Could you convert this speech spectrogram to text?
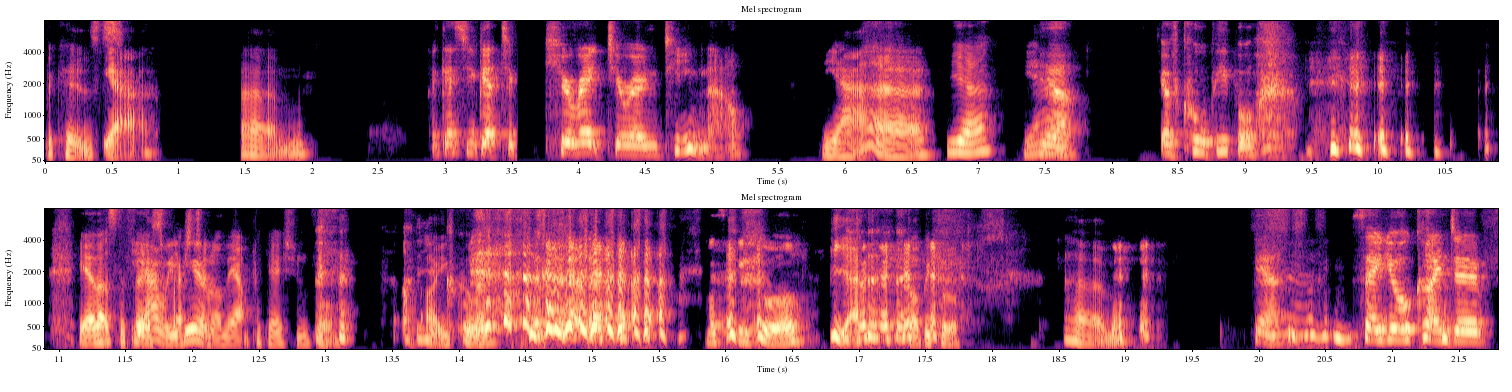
because yeah um, I guess you get to curate your own team now. yeah yeah, yeah Of cool people. yeah, that's the first we question do. on the application form. Are Are you cool? must be cool yeah, that'll be cool. Um, Yeah. So you're kind of,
